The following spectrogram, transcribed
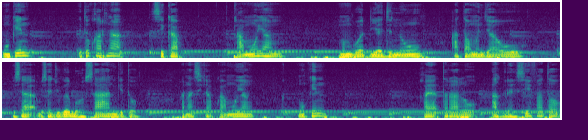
Mungkin itu karena sikap kamu yang membuat dia jenuh atau menjauh bisa bisa juga bosan gitu. Karena sikap kamu yang mungkin kayak terlalu agresif atau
